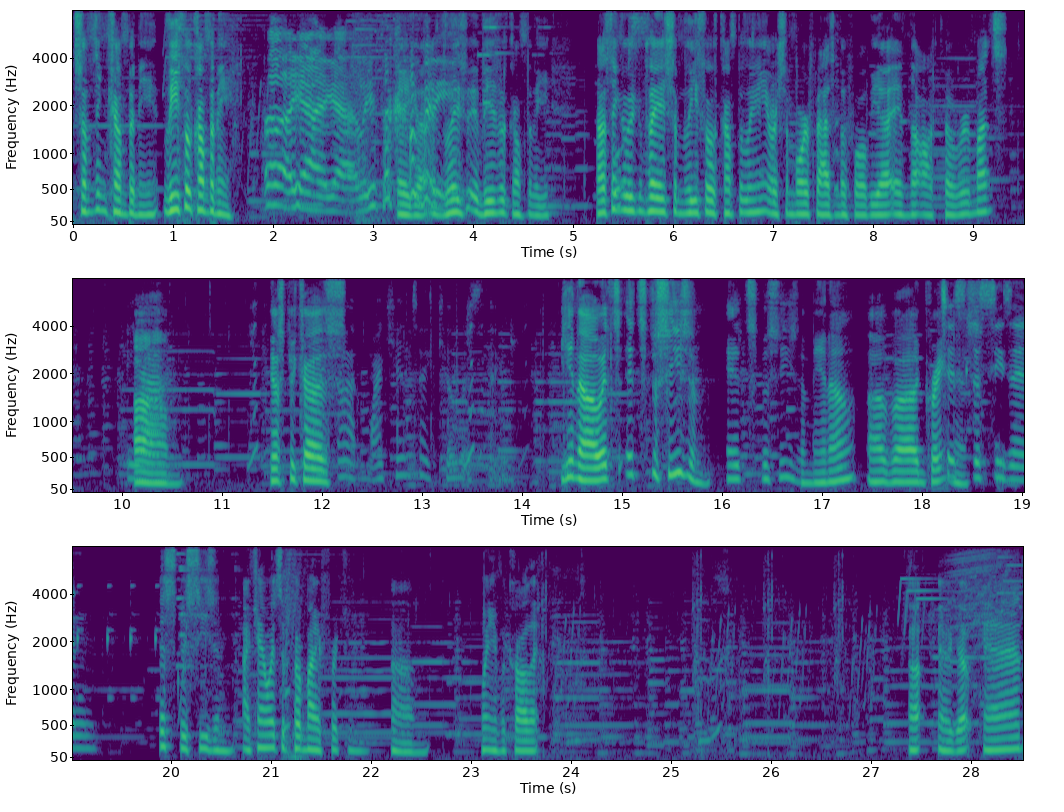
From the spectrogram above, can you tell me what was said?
something company, Lethal Company. Uh, yeah, yeah, Lethal There you go, Company. Lethal, Lethal Company. I think we can play some Lethal Company or some more Phasmophobia in the October months. Yeah. Um, just Oh my because God, why can't I kill this thing? you know it's it's the season. It's the season, you know, of uh, Tis greatness. the season. It's the season. I can't wait to put my freaking um, what you call it. Oh, there we go. And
